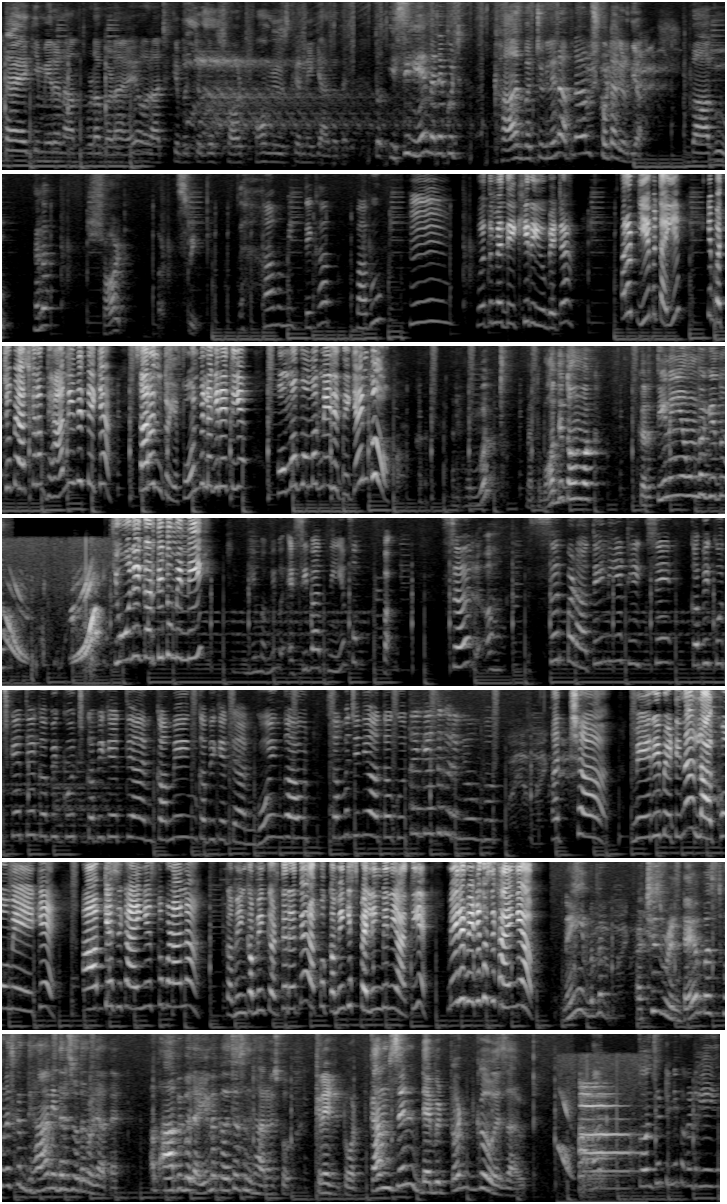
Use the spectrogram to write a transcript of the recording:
पता है कि मेरा नाम थोड़ा बड़ा है और आज के बच्चों को शॉर्ट फॉर्म यूज़ करने की आदत है। तो इसीलिए मैंने कुछ खास बच्चों के लिए ना अपना नाम छोटा कर दिया। बाबू है ना? शॉर्ट और स्वीट हाँ मम्मी देखा? बाबू? हम्म वो तो मैं देख ही रही हूँ बेटा। और अब ये बताइए ये बच्चों पे आजकल आप ध्यान नहीं देते क्या? सारा दिन तो ये फ़ोन पे लगी रहती है। होमवर्क वोमवर्क नहीं देते क्या इनको? अरे होमवर्क मैं तो बहुत देता हूँ होमवर्क करती नहीं है होमवर्क ये तो। क्यों नहीं करती तुम इन्नी ऐसी बात नहीं है वो प- सर अ, सर पढ़ाते ही नहीं है ठीक से। कभी कुछ कहते हैं कभी कुछ कभी कहते हैं आई एम कमिंग कभी कहते हैं आई एम गोइंग आउट समझ ही नहीं आता कुछ। तो कैसे करेंगे होमवर्क अच्छा मेरी बेटी ना लाखों में एक है। आप क्या सिखाएँगे इसको पढ़ाना? कमिंग कमिंग करते रहते हैं आपको कमिंग की स्पेलिंग भी नहीं आती है। मेरी बेटी को सिखाएँगे आप? नहीं मतलब अच्छी स्टूडेंट है बस थोड़ा इसका ध्यान इधर से उधर हो जाता है। अब आप ही बताइए मैं कल से समझा रहा हूँ इसको। Credit what comes in debit what goes out concept नहीं पकड़ रही है ये?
